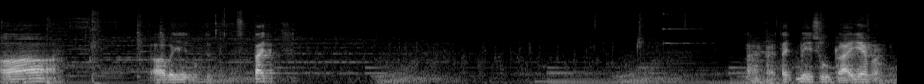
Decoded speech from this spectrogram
đó. Rồi bây giờ stack à, phải tách B xuống ra anh em ạ.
